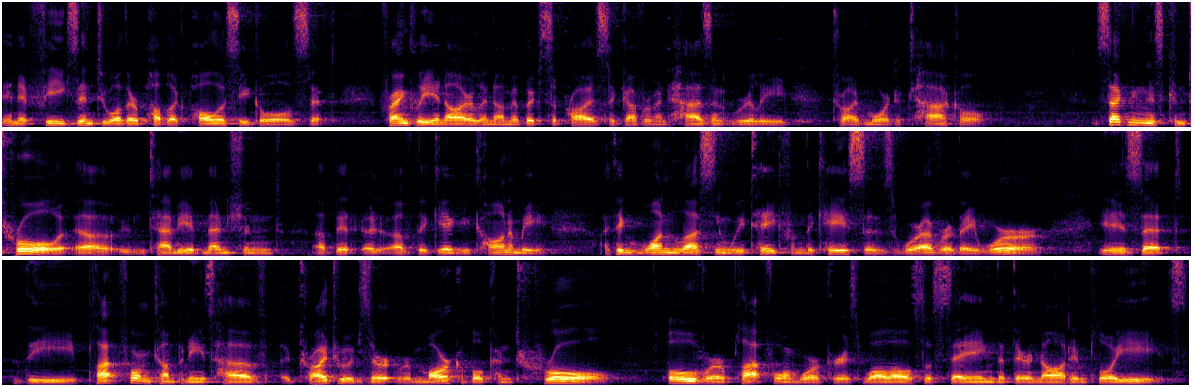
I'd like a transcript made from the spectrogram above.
and it feeds into other public policy goals that, frankly, in Ireland, I'm a bit surprised the government hasn't really tried more to tackle. Second is control. Uh, Tammy had mentioned a bit uh, of the gig economy. I think one lesson we take from the cases, wherever they were, is that the platform companies have tried to exert remarkable control over platform workers while also saying that they're not employees.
